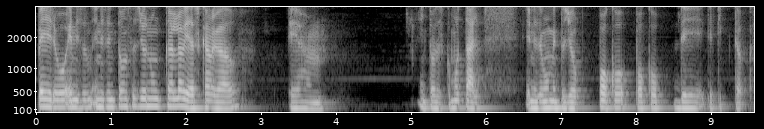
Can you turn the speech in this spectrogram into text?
pero en ese, en ese entonces yo nunca lo había descargado. Em, entonces como tal, en ese momento yo poco, poco de, de TikTok.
